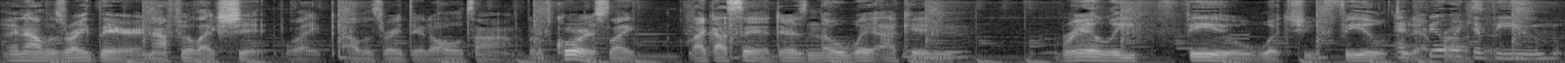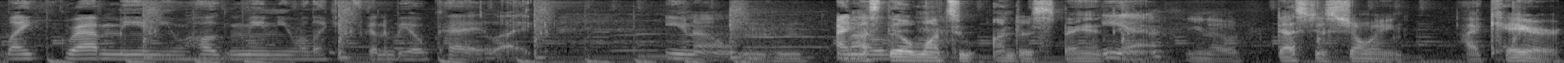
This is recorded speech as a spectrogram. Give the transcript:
and I was right there, and I feel like shit. Like I was right there the whole time. But of course, like like I said, there's no way I can mm-hmm. really feel what you feel through I that feel process. like if you like grabbed me and you hugged me and you were like, "It's gonna be okay," like, you know, I Mm-hmm. I, know. still that- want to understand. it. Yeah. you know, that's just showing I care,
